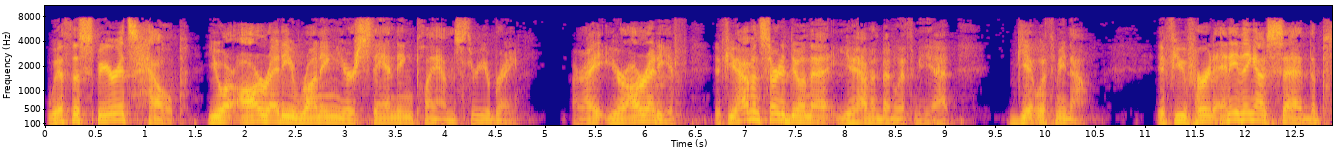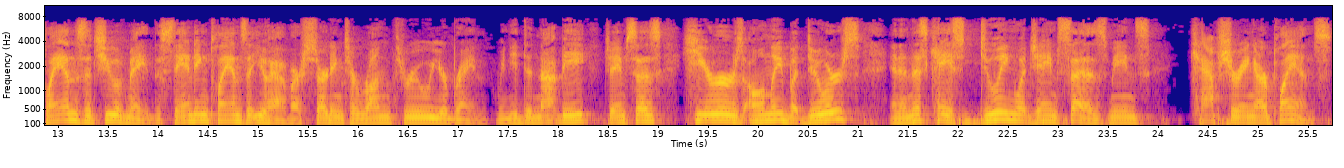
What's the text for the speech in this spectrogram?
with the Spirit's help, you are already running your standing plans through your brain. All right? You're already, if, if you haven't started doing that, you haven't been with me yet. Get with me now. If you've heard anything I've said, the plans that you have made, the standing plans that you have are starting to run through your brain. We need to not be, James says, hearers only, but doers. And in this case, doing what James says means capturing our plans.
